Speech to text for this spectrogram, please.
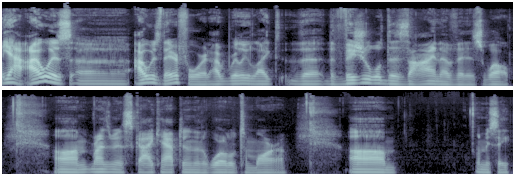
yeah, I was uh, I was there for it. I really liked the the visual design of it as well. Um, reminds me of Sky Captain and the World of Tomorrow. Um, let me see.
